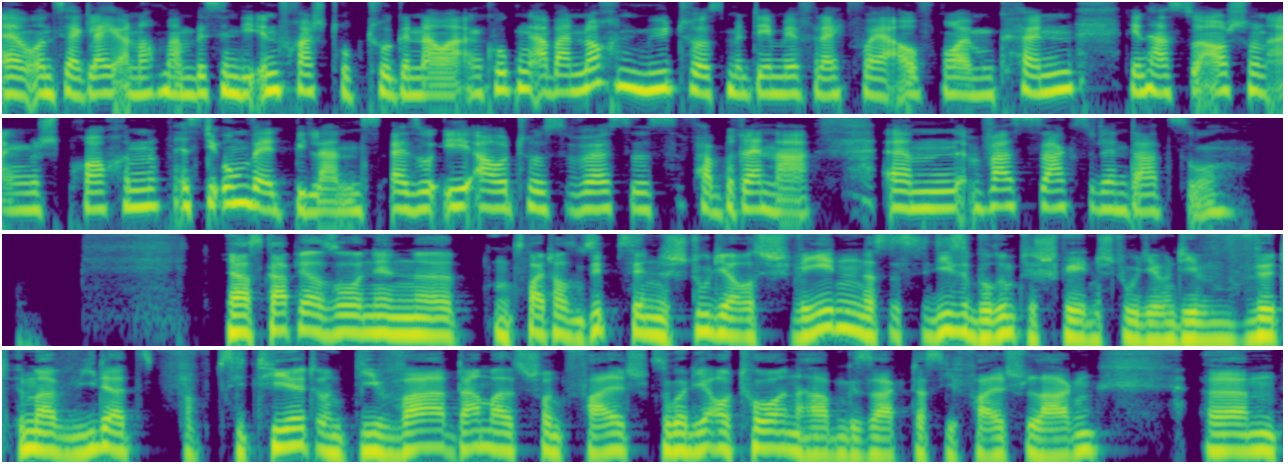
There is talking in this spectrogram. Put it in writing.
äh, uns ja gleich auch noch mal ein bisschen die Infrastruktur genauer angucken. Aber noch ein Mythos, mit dem wir vielleicht vorher aufräumen können, den hast du auch schon angesprochen, ist die Umweltbilanz, also E-Autos versus Verbrenner. Ähm, was sagst du denn dazu? Ja, es gab ja so in den äh, 2017 eine Studie aus Schweden, das ist diese berühmte Schweden-Studie und die wird immer wieder zitiert und die war damals schon falsch. Sogar die Autoren haben gesagt, dass sie falsch lagen. Ähm,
